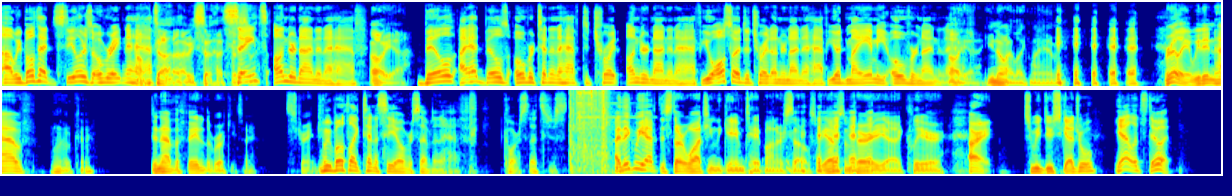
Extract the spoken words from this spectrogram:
Uh, we both had Steelers over eight and a half. Oh. I mean, so that's- Saints under nine and a half. Oh yeah. Bills, I had Bills over 10 and a half, Detroit under nine and a half. You also had Detroit under nine and a half. You had Miami over nine and a Oh half. yeah. You know I like Miami. Really? We didn't have oh, okay. Didn't have the fate of the rookies. Right? Strange. we both like Tennessee over seven and a half. Of course, that's just I think we have to start watching the game tape on ourselves. We have some very uh, clear. All right. Should we do schedule? yeah. Let's do it.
